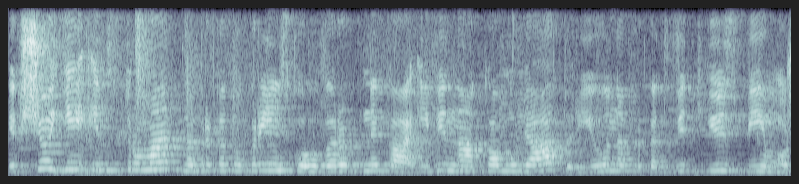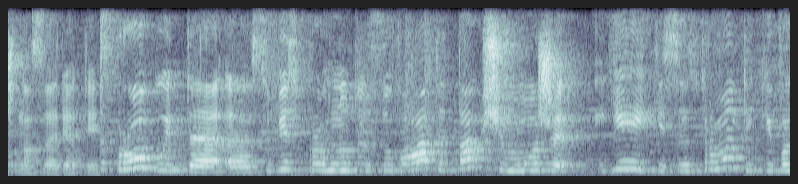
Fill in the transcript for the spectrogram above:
Якщо є інструмент, наприклад, українського виробника, і він на акумуляторі, його, наприклад, від USB можна зарядити. Спробуйте е, собі спрогнозувати так, що може є якийсь інструмент, який ви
